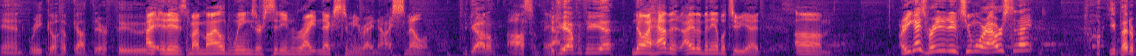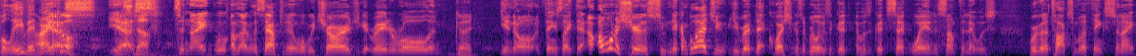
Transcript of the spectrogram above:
and Rico have got their food. I, it is. My mild wings are sitting right next to me right now. I smell them. You got them. awesome. Did you have a few yet? No, I haven't. I haven't been able to yet. Um, are you guys ready to do two more hours tonight? You better believe it. All right, yes. cool. Yes. stuff. Tonight, we'll, I'm like this afternoon, we'll recharge, get ready to roll, and Good. you know, and things like that. I, I want to share this too, Nick. I'm glad you, you read that question because it really was a good it was a good segue into something that was. We're going to talk some other things tonight.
